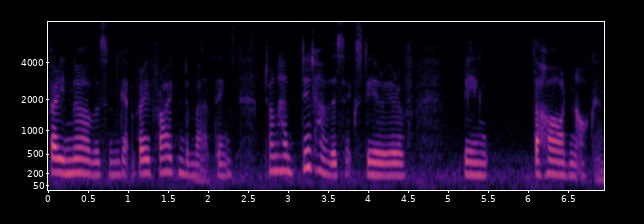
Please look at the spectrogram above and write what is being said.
very nervous and get very frightened about things. John had, did have this exterior of being the hard knock, Mm.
